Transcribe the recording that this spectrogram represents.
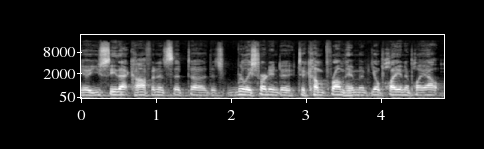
you know, you see that confidence that uh, that's really starting to, to come from him, and you'll play in and play out.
